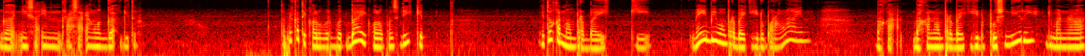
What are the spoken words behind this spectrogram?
nggak nyisain rasa yang lega gitu. Tapi ketika lu berbuat baik walaupun sedikit itu akan memperbaiki maybe memperbaiki hidup orang lain. Bahkan bahkan memperbaiki hidup lu sendiri. Gimana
